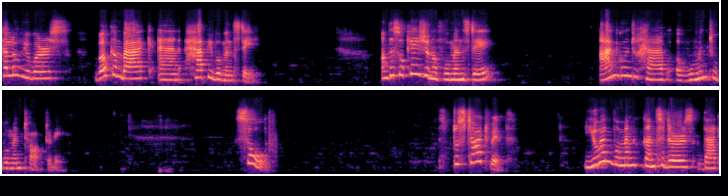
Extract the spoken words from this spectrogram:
Hello, viewers. Welcome back and happy Women's Day. On this occasion of Women's Day, I'm going to have a woman to woman talk today. So, to start with, UN Women considers that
